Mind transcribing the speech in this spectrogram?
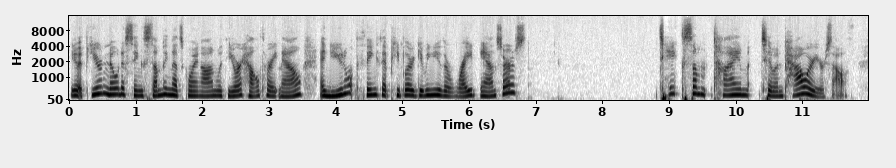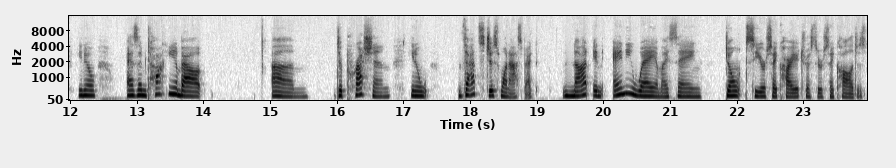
You know, if you're noticing something that's going on with your health right now and you don't think that people are giving you the right answers, take some time to empower yourself. You know, as I'm talking about um, depression, you know, that's just one aspect. Not in any way am I saying don't see your psychiatrist or psychologist.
